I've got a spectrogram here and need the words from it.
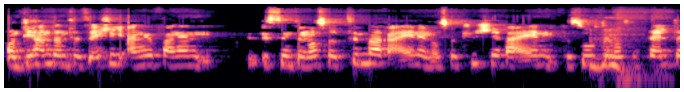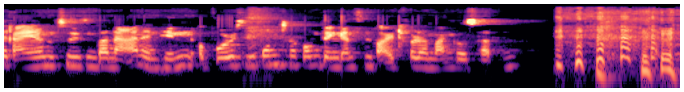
Und die haben dann tatsächlich angefangen, sind in unsere Zimmer rein, in unsere Küche rein, versucht in mhm. unsere Zelte rein und zu diesen Bananen hin, obwohl sie rundherum den ganzen Wald voller Mangos hatten.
